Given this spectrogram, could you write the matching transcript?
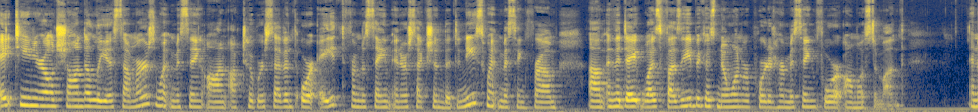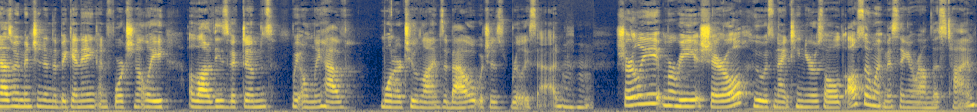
18 year old Shawnda Leea Summers went missing on October 7th or 8th from the same intersection that Denise went missing from, um, and the date was fuzzy because no one reported her missing for almost a month. And as we mentioned in the beginning, unfortunately, a lot of these victims we only have one or two lines about, which is really sad. Mm-hmm. Shirley Marie Sherrill, who was 19 years old, also went missing around this time.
